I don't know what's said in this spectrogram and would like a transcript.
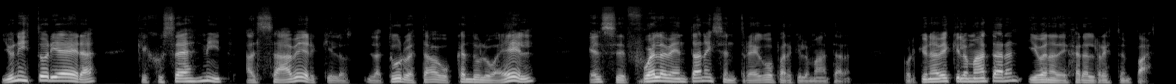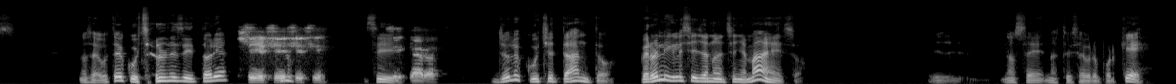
Y una historia era que José Smith, al saber que los- la turba estaba buscándolo a él, él se fue a la ventana y se entregó para que lo mataran. Porque una vez que lo mataran, iban a dejar al resto en paz. No sé, ¿ustedes escucharon esa historia? Sí, sí, sí, sí. Sí, Sí, claro. yo lo escuché tanto, pero la iglesia ya no enseña más eso. No sé, no estoy seguro por qué,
